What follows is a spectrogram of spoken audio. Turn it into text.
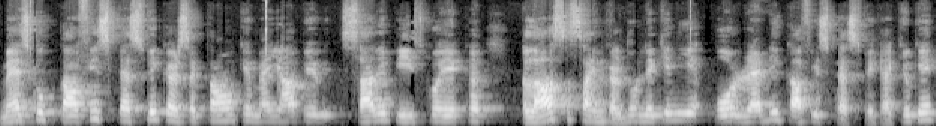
मैं इसको काफ़ी स्पेसिफिक कर सकता हूँ कि मैं यहाँ पे सारे पीस को एक क्लास असाइन कर दूँ, लेकिन ये ऑलरेडी काफ़ी स्पेसिफिक है, क्योंकि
